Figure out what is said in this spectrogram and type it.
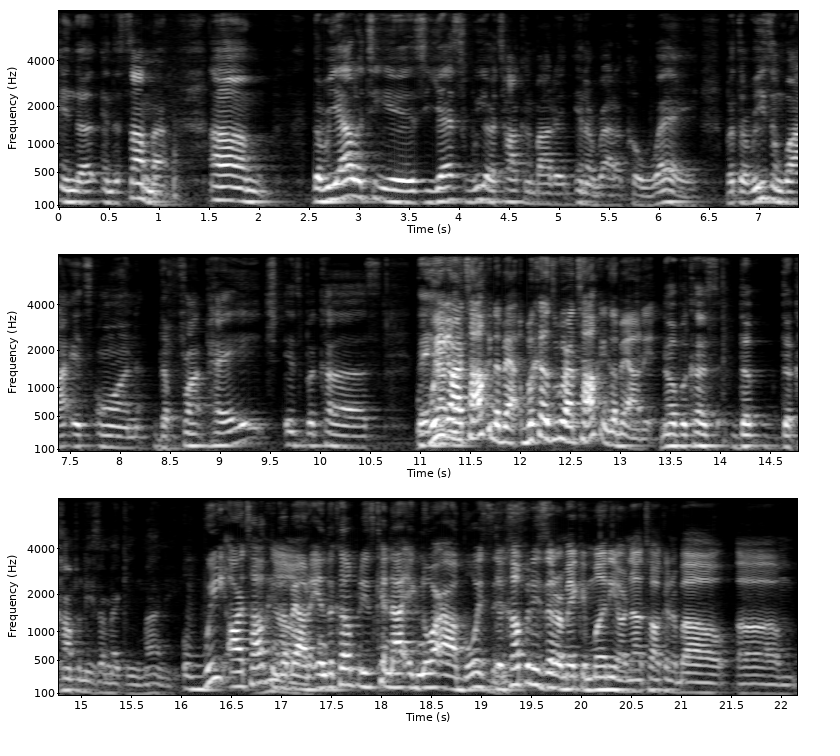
in the in the summer, um, the reality is, yes, we are talking about it in a radical way. But the reason why it's on the front page is because they we are talking about because we are talking about it. no, because the the companies are making money. We are talking No. about it, and the companies cannot ignore our voices. The companies that are making money are not talking about um,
